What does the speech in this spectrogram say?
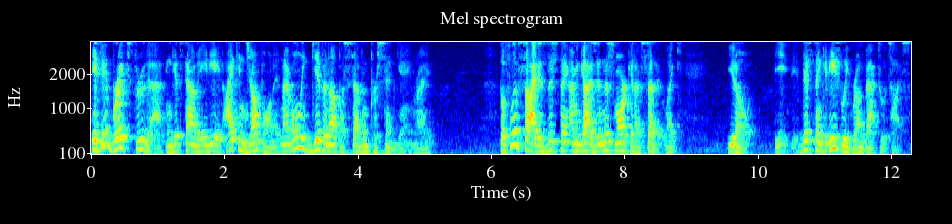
If it breaks through that and gets down to 88, I can jump on it, and I've only given up a 7% gain, right? The flip side is this thing, I mean, guys, in this market, I've said it, like, you know, this thing could easily run back to its highs.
